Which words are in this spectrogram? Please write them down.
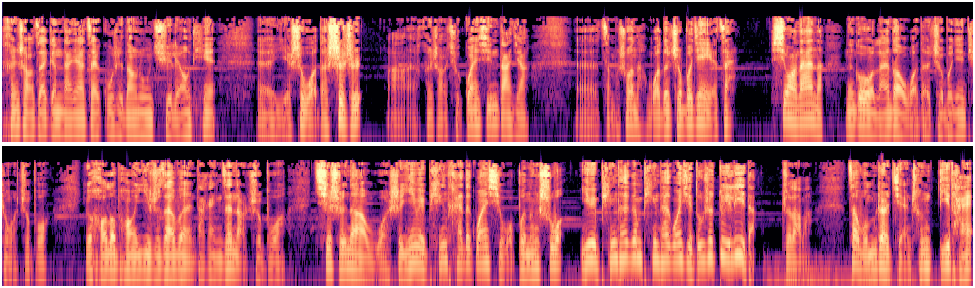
很少再跟大家在故事当中去聊天，呃，也是我的失职啊，很少去关心大家，呃，怎么说呢？我的直播间也在。希望大家呢能够来到我的直播间听我直播。有好多朋友一直在问，大概你在哪直播？其实呢，我是因为平台的关系，我不能说，因为平台跟平台关系都是对立的，知道吧？在我们这儿简称敌台，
